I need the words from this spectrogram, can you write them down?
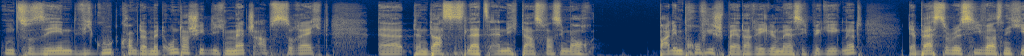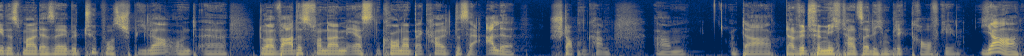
um zu sehen, wie gut kommt er mit unterschiedlichen Matchups zurecht. Äh, denn das ist letztendlich das, was ihm auch bei den Profis später regelmäßig begegnet. Der beste Receiver ist nicht jedes Mal derselbe Typus Spieler und äh, du erwartest von deinem ersten Cornerback halt, dass er alle stoppen kann. Ähm, und da, da wird für mich tatsächlich ein Blick drauf gehen. Ja,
